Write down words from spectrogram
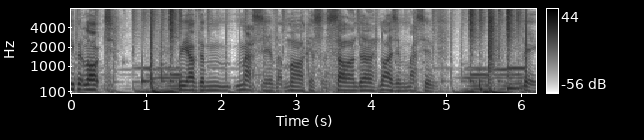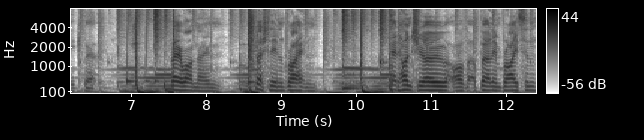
Keep it locked. We have the massive Marcus Salander, not as in massive, big, but very well known, especially in Brighton. Head honcho of Berlin Brighton.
